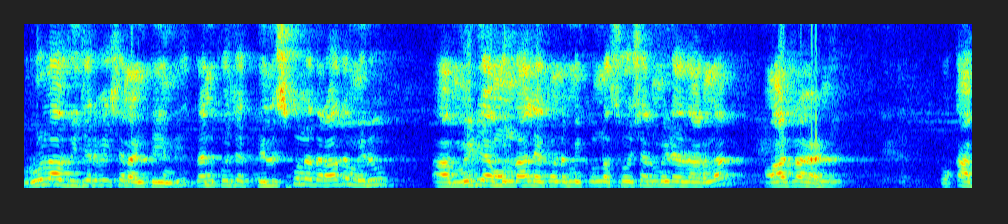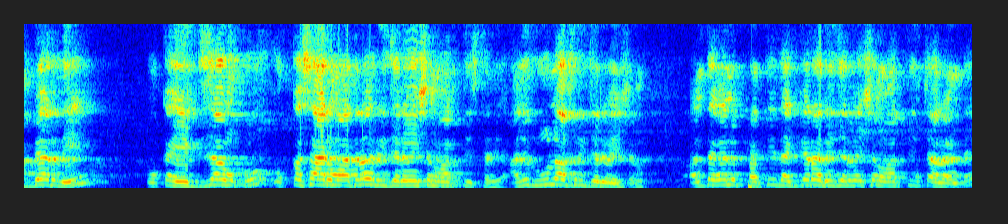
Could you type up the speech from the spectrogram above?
రూల్ ఆఫ్ రిజర్వేషన్ అంటే ఏంది? దాన్ని కొంచెం తెలుసుకున్న తర్వాత మీరు మీడియా ముందా లేకుంటే మీకున్న సోషల్ మీడియా ద్వారా మాట్లాడండి. ఒక అభ్యర్థి ఒక ఎగ్జామ్కు ఒక్కసారి మాత్రం రిజర్వేషన్ వర్తిస్తుంది. అది రూల్ ఆఫ్ రిజర్వేషన్ అంతేగాని ప్రతి దగ్గర రిజర్వేషన్ వర్తించాలంటే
